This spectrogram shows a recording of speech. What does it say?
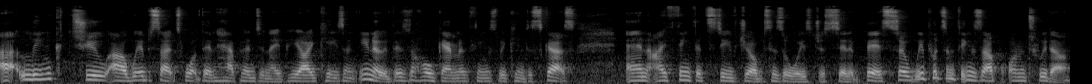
uh, linked to our websites, what then happened and API keys, and you know, there's a whole gamut of things we can discuss. And I think that Steve Jobs has always just said it best. So we put some things up on Twitter,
